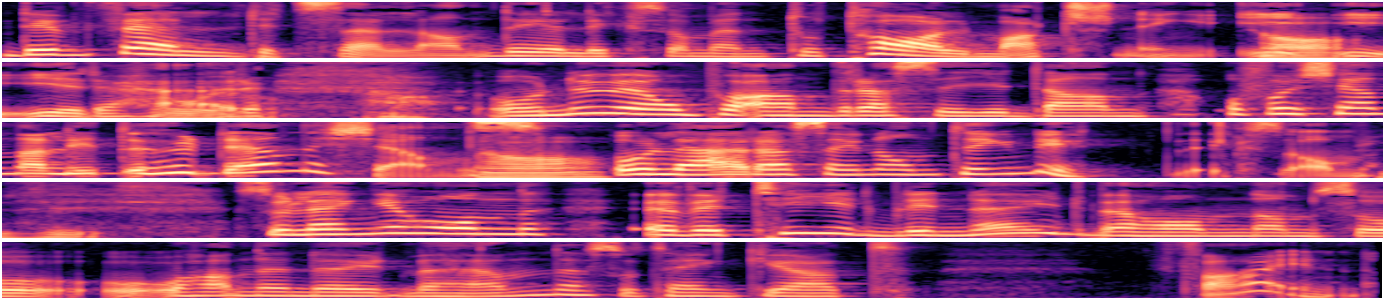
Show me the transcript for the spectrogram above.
Det är väldigt sällan det är liksom en total matchning i, Ja, i, i det här. så ja. Och nu är hon på andra sidan och får känna lite hur den känns Ja. och lära sig någonting nytt. Liksom. Så länge hon över tid blir nöjd med honom så, och han är nöjd med henne så tänker jag att fine.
